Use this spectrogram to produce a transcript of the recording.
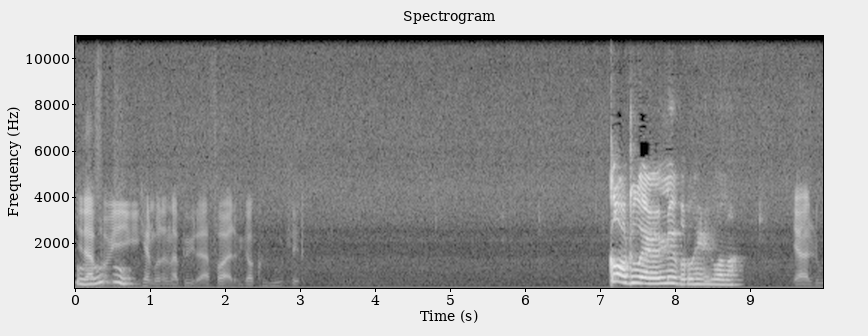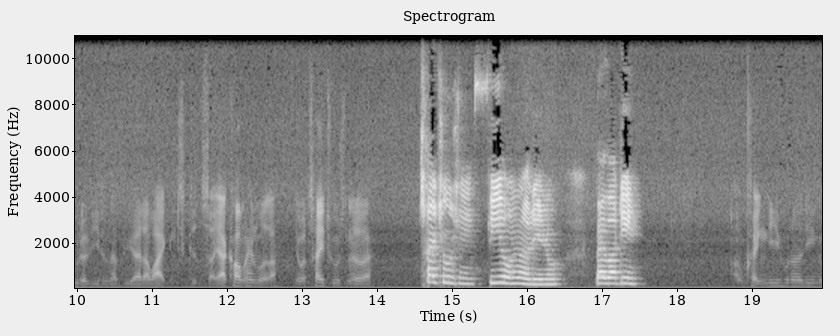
Det er derfor, vi Uh. gik hen mod den her by, der er for, at vi godt kunne loot lidt. Går du eller løber du hen imod mig? Jeg looter lige den her by, og der var ikke en skid, så jeg kommer hen mod dig. Det var 3000 eller hvad? 3400 lige nu. Hvad var din? Omkring 900 lige nu.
